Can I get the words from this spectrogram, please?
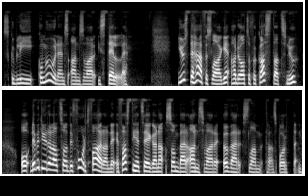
skulle bli kommunens ansvar istället. Just det här förslaget har då alltså förkastats nu och det betyder alltså att det fortfarande är fastighetsägarna som bär ansvaret över slamtransporten.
